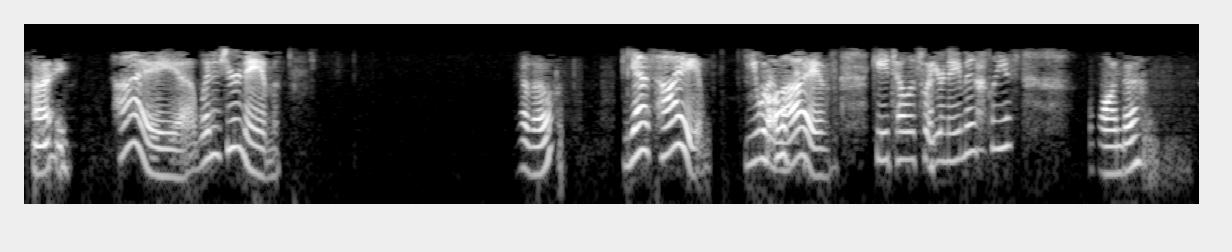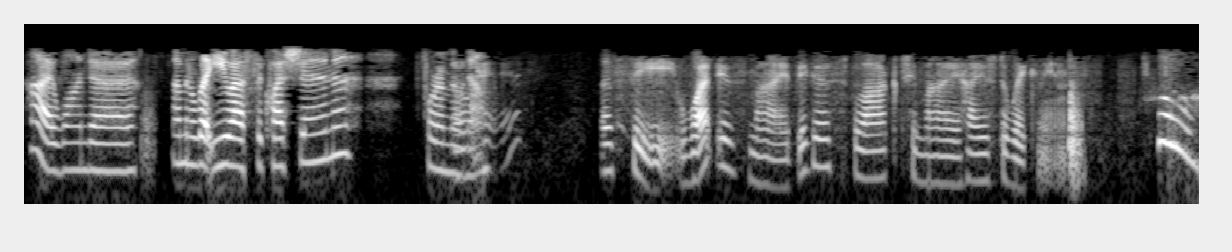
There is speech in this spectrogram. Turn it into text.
Hi. Hi. uh, What is your name? Hello. Yes. Hi. You Oh, are okay. Live. Can you tell us what your name is, please? Wanda. Hi, Wanda. I'm going to let you ask the question for Emunah. Okay. Let's see. What is my biggest block to my highest awakening? Whew.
